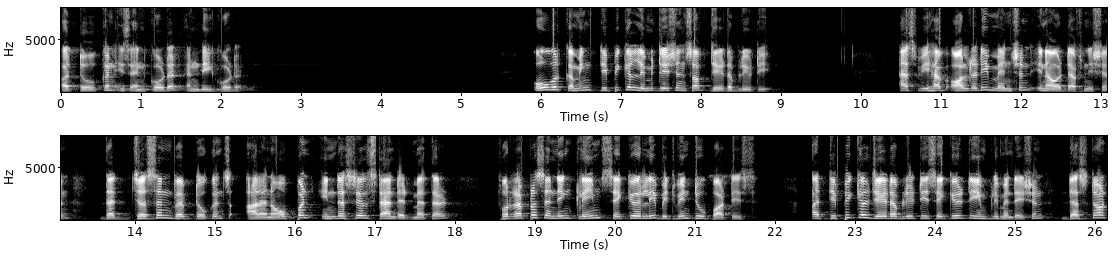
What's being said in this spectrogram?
a token is encoded and decoded. Overcoming typical limitations of JWT. As we have already mentioned in our definition, that JSON Web Tokens are an open industrial standard method for representing claims securely between two parties. A typical JWT security implementation does not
